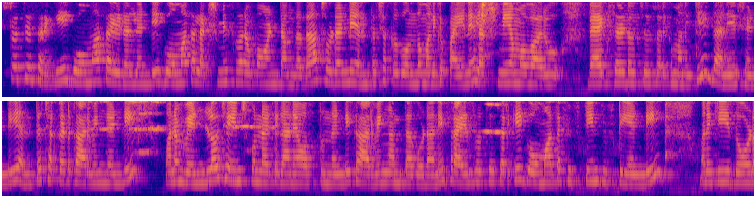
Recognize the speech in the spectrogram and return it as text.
నెక్స్ట్ వచ్చేసరికి గోమాత ఐడల్ అండి. గోమాత లక్ష్మీ స్వరూపం అంటాం కదా. చూడండి ఎంత చక్కగా ఉందో. మనకి పైనే లక్ష్మీ అమ్మవారు. బ్యాక్ సైడ్ వచ్చేసరికి మనకి గణేష్ అండి. ఎంత చక్కటి కార్వింగ్ అండి. మనం వెండ్లో చేయించుకున్నట్టుగానే వస్తుందండి కార్వింగ్ అంతా కూడా ప్రైస్ వచ్చేసరికి గోమాత ఫిఫ్టీన్ ఫిఫ్టీ అండి. మనకి దూడ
